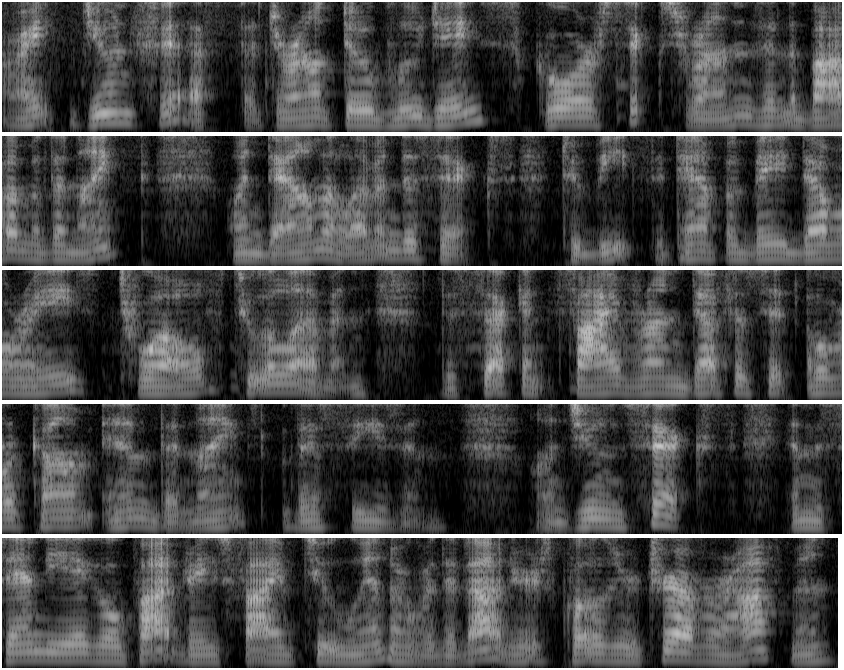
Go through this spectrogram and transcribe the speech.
All right, June 5th, the Toronto Blue Jays score six runs in the bottom of the ninth when down 11 to 6 to beat the Tampa Bay Devil Rays 12 to 11, the second five-run deficit overcome in the ninth this season. On June 6th, in the San Diego Padres 5-2 win over the Dodgers, closer Trevor Hoffman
